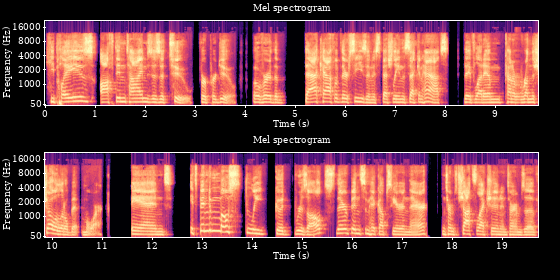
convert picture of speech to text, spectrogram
He plays oftentimes as a two for Purdue. Over the back half of their season, especially in the second halves, they've let him kind of run the show a little bit more. And it's been to mostly good results. There have been some hiccups here and there in terms of shot selection, in terms of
